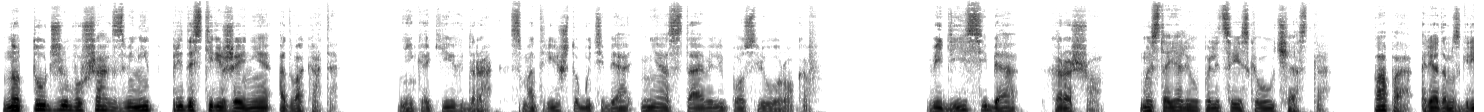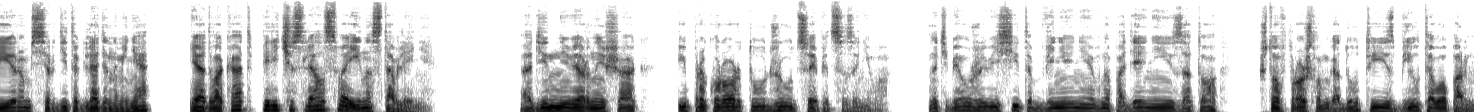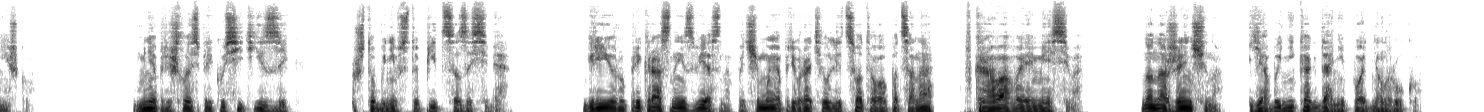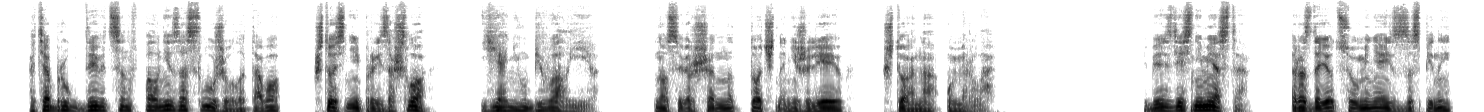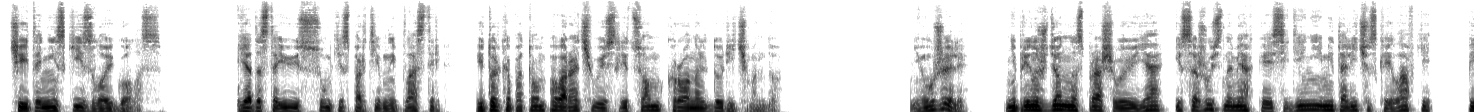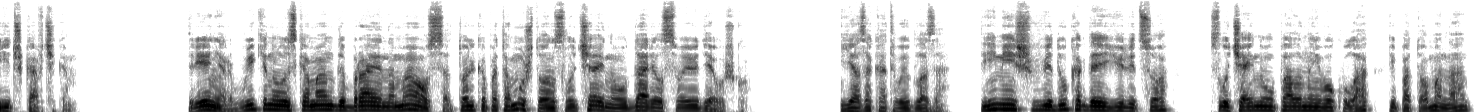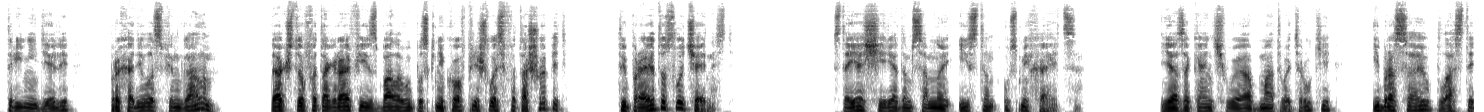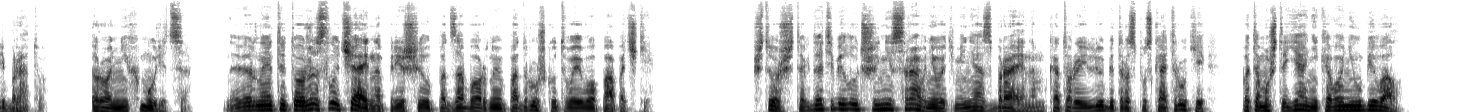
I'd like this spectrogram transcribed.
но тут же в ушах звенит предостережение адвоката. Никаких драк, смотри, чтобы тебя не оставили после уроков. Веди себя хорошо. Мы стояли у полицейского участка. Папа, рядом с Гриером, сердито глядя на меня, и адвокат перечислял свои наставления. Один неверный шаг, и прокурор тут же уцепится за него. На тебе уже висит обвинение в нападении за то, что в прошлом году ты избил того парнишку. Мне пришлось прикусить язык, чтобы не вступиться за себя. Гриеру прекрасно известно, почему я превратил лицо того пацана в кровавое месиво. Но на женщину я бы никогда не поднял руку. Хотя Брук Дэвидсон вполне заслуживала того, что с ней произошло, я не убивал ее, но совершенно точно не жалею, что она умерла. «Тебе здесь не место», — раздается у меня из-за спины чей-то низкий злой голос. Я достаю из сумки спортивный пластырь и только потом поворачиваюсь лицом к Рональду Ричмонду. «Неужели?» — непринужденно спрашиваю я и сажусь на мягкое сиденье металлической лавки перед шкафчиком. Тренер выкинул из команды Брайана Мауса только потому, что он случайно ударил свою девушку. Я закатываю глаза. Ты имеешь в виду, когда ее лицо случайно упало на его кулак, и потом она три недели проходила с фингалом? Так что фотографии из бала выпускников пришлось фотошопить? Ты про эту случайность? Стоящий рядом со мной Истон усмехается. Я заканчиваю обматывать руки и бросаю пластырь брату. Ронни хмурится. Наверное, ты тоже случайно пришил подзаборную подружку твоего папочки. Что ж, тогда тебе лучше не сравнивать меня с Брайаном, который любит распускать руки, потому что я никого не убивал.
